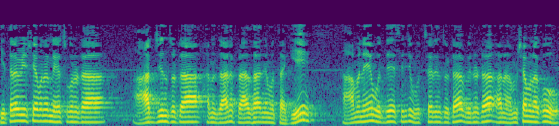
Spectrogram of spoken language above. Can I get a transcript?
ఇతర విషయములను నేర్చుకునుట ఆర్జించుట అని దాని ప్రాధాన్యము తగ్గి ఆమెనే ఉద్దేశించి ఉచ్చరించుట వినుట అనే అంశమునకు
